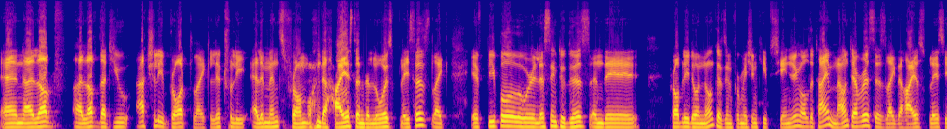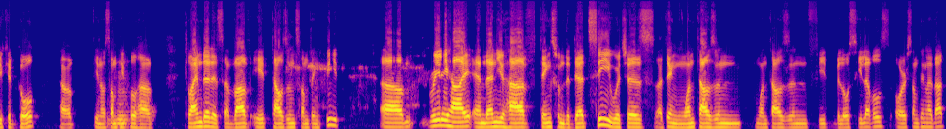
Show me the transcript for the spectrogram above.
and i love i love that you actually brought like literally elements from on the highest and the lowest places like if people were listening to this and they probably don't know because information keeps changing all the time mount everest is like the highest place you could go uh, you know some mm-hmm. people have climbed it it's above 8000 something feet um, really high. And then you have things from the Dead Sea, which is I think 1,000 1,000 feet below sea levels or something like that.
